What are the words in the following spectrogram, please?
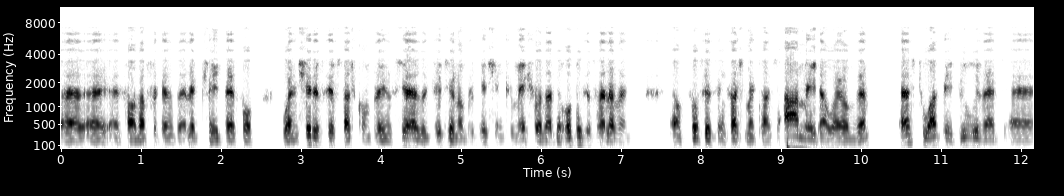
uh, uh, South Africans, electorate. Therefore, when she receives such complaints, she has a duty and obligation to make sure that the office is relevant of processing such matters are made aware of them. As to what they do with that uh,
